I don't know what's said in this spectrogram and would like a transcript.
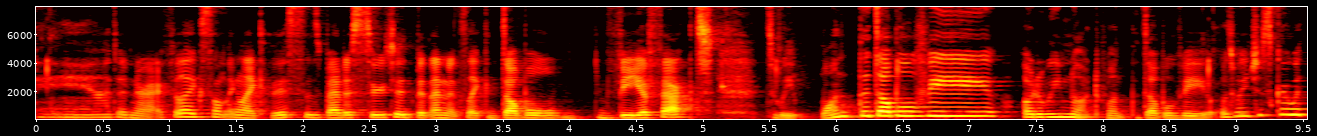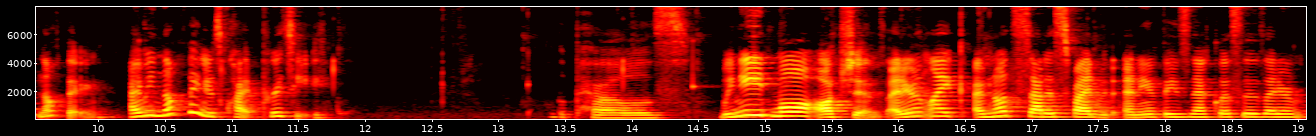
yeah, I don't know. I feel like something like this is better suited, but then it's like double V effect. Do we want the double V or do we not want the double V? Or do we just go with nothing? I mean, nothing is quite pretty. All the pearls. We need more options. I don't like, I'm not satisfied with any of these necklaces, I don't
